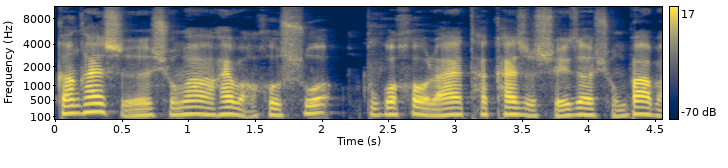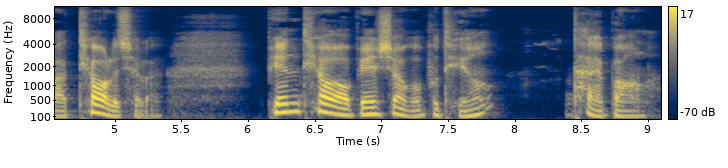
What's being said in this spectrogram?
刚开始，熊妈妈还往后缩，不过后来她开始随着熊爸爸跳了起来，边跳边笑个不停。太棒了！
